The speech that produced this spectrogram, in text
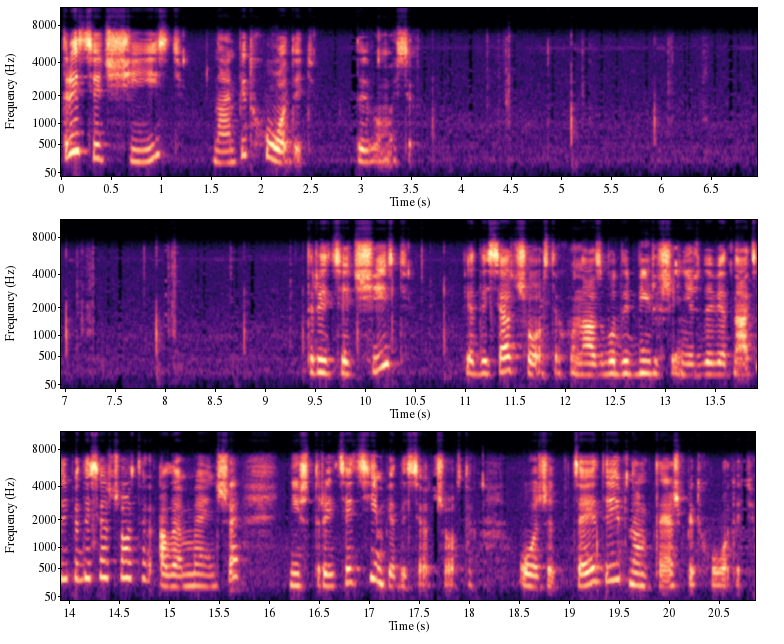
36 нам підходить. Дивимося. Тридцять шість 56 у нас буде більше, ніж 19 56, але менше, ніж 37 56. Отже, цей дріб нам теж підходить.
